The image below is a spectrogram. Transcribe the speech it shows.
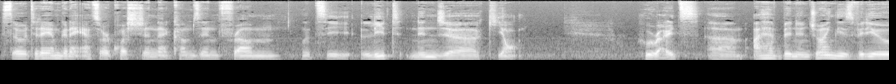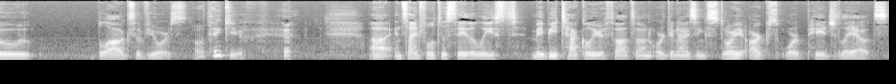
so today I'm going to answer a question that comes in from, let's see, Elite Ninja Kion, who writes, um, I have been enjoying these video blogs of yours. Oh, thank you. uh, insightful to say the least. Maybe tackle your thoughts on organizing story arcs or page layouts.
